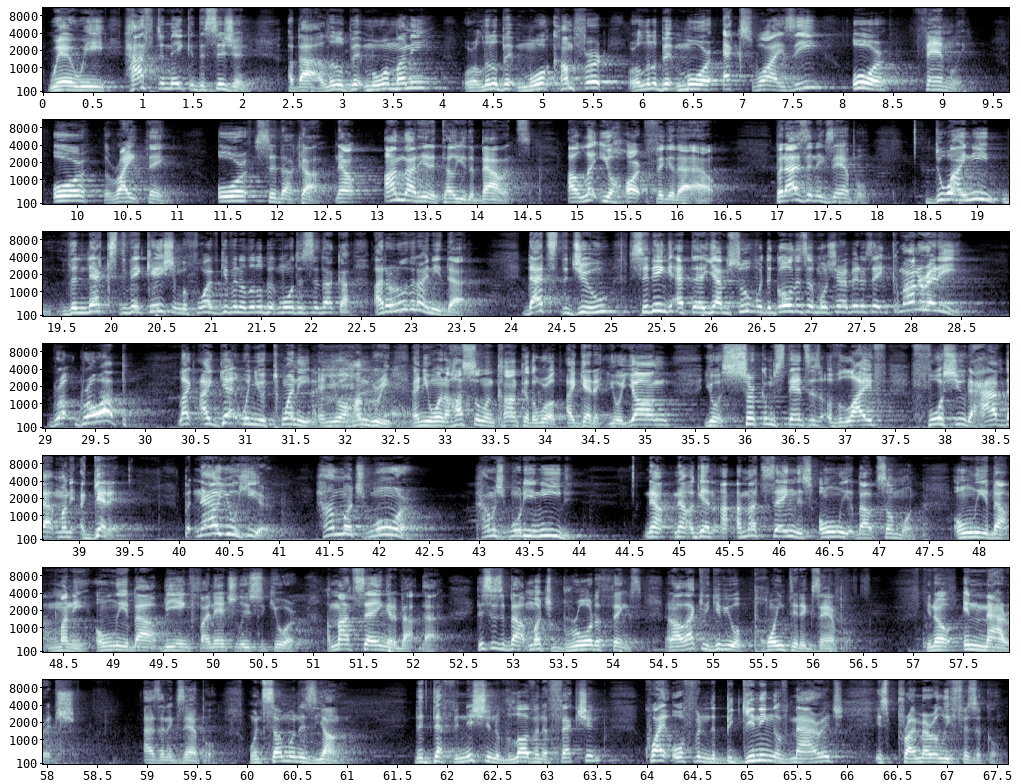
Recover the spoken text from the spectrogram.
Where we have to make a decision about a little bit more money, or a little bit more comfort, or a little bit more XYZ, or family, or the right thing, or tzedakah. Now, I'm not here to tell you the balance. I'll let your heart figure that out. But as an example, do I need the next vacation before I've given a little bit more to tzedakah? I don't know that I need that. That's the Jew sitting at the Yam Suf with the golden of Moshe Rabbeinu saying, Come on already, grow, grow up. Like, I get when you're 20 and you're hungry and you want to hustle and conquer the world. I get it. You're young, your circumstances of life force you to have that money. I get it. But now you're here. How much more? How much more do you need? Now, now again, I'm not saying this only about someone, only about money, only about being financially secure. I'm not saying it about that. This is about much broader things. And I'd like to give you a pointed example. You know, in marriage, as an example, when someone is young, the definition of love and affection, quite often the beginning of marriage, is primarily physical.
